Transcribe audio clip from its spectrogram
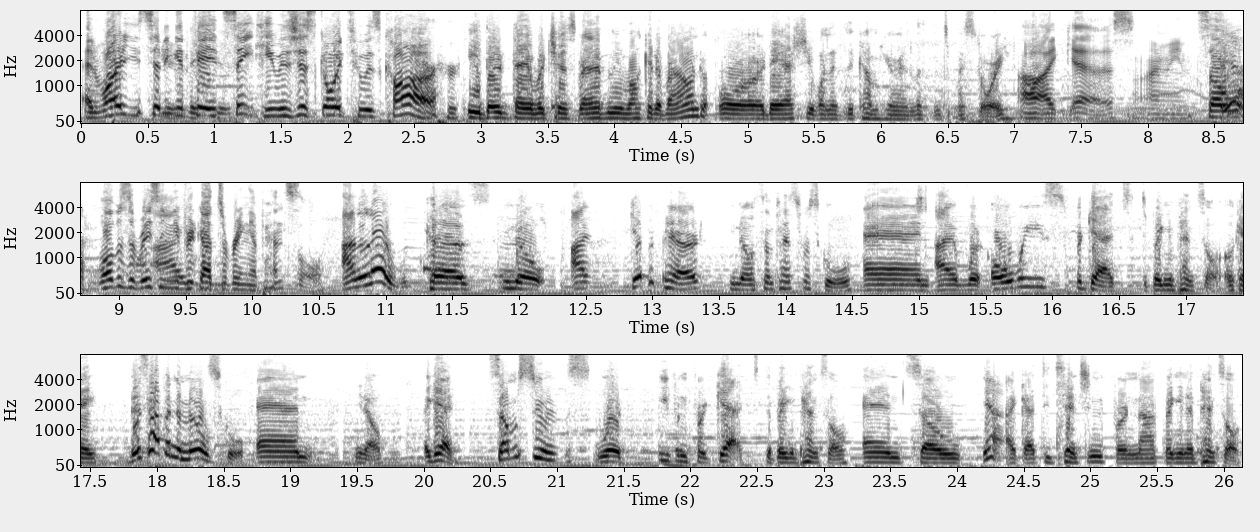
And why are you sitting in Fade's seat? He was just going to his car. Either they were just randomly walking around, or they actually wanted to come here and listen to my story. Oh, I guess. I mean, so Yeah. what was the reason you forgot to bring a pencil? I don't know, because, you know, I get prepared, you know, sometimes for school, and I would always forget to bring a pencil, okay? This happened in middle school, and you know, again, some students would even forget to bring a pencil, and so yeah, I got detention for not bringing a pencil.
